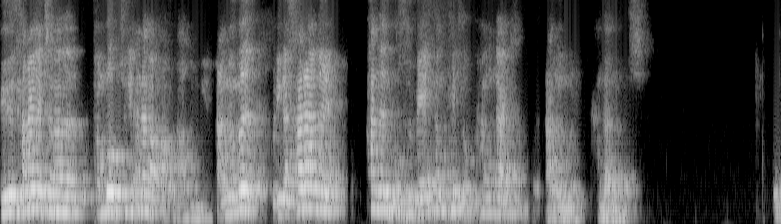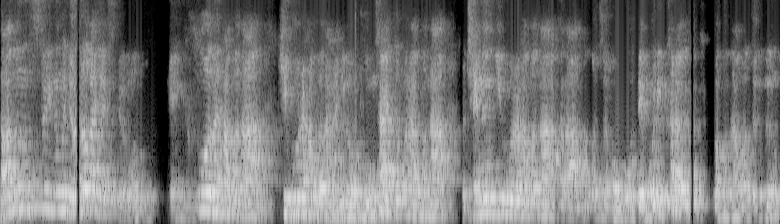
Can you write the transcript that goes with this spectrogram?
그 사랑을 전하는 방법 중에 하나가 바로 나눔이에요. 나눔은 우리가 사랑을 하는 모습의 형태 중 한 가지 나눔을 한다는 것이. 나눌 수 있는 건 여러 가지가 있어요. 뭐 후원을 하거나 기부를 하거나 아니면 뭐 봉사활동을 하거나 뭐 재능 기부를 하거나 아까 나왔던 것처럼 뭐 내 머리카락을 기부하거나 뭐 등등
